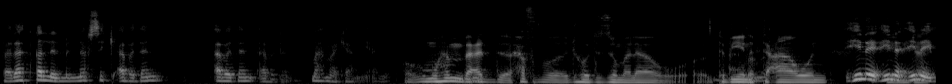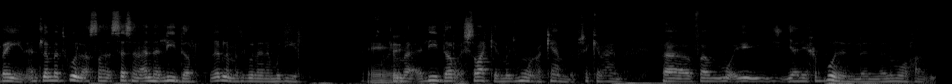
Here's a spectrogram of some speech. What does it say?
فلا تقلل من نفسك ابدا ابدا ابدا مهما كان يعني. ومهم بعد حفظ جهود الزملاء وتبيين. التعاون. هنا هنا هنا. يبين. أنت لما تقول أصلا أساسا أنا leader غير لما تقول أنا مدير. إيه. leader إشراك المجموعة كاملة بشكل عام. ف, ف يعني يحبون ال- ال- الأمور هذه.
